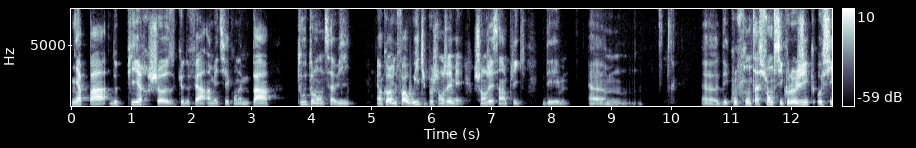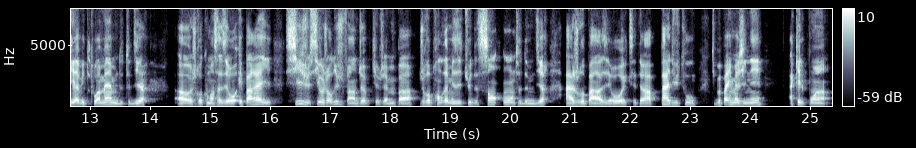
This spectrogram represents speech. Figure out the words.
Il n'y a pas de pire chose que de faire un métier qu'on n'aime pas tout au long de sa vie. Et encore une fois, oui, tu peux changer, mais changer, ça implique des, euh, euh, des confrontations psychologiques aussi avec toi-même, de te dire oh je recommence à zéro. Et pareil, si, si aujourd'hui je fais un job que j'aime pas, je reprendrai mes études sans honte de me dire ah je repars à zéro, etc. Pas du tout. Tu peux pas imaginer à quel point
